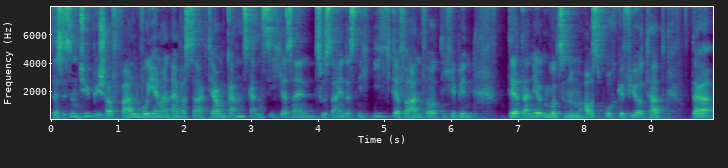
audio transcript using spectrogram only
Das ist ein typischer Fall, wo jemand einfach sagt, ja, um ganz, ganz sicher sein, zu sein, dass nicht ich der Verantwortliche bin, der dann irgendwo zu einem Ausbruch geführt hat, da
